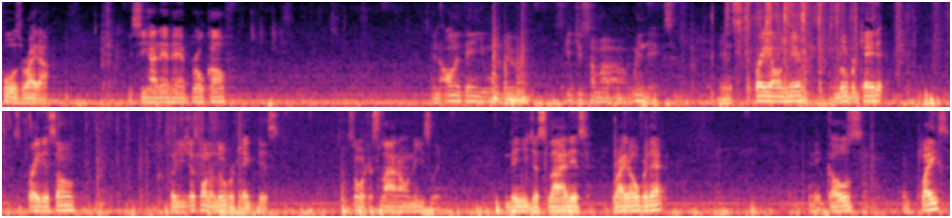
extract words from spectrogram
Pulls right out. You see how that had broke off? And the only thing you want to do is get you some uh, Windex and spray on here to lubricate it. Spray this on. So you just want to lubricate this so it can slide on easily. Then you just slide this right over that and it goes in place.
